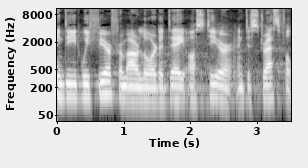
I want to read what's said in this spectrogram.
Indeed, we fear from our Lord a day austere and distressful.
